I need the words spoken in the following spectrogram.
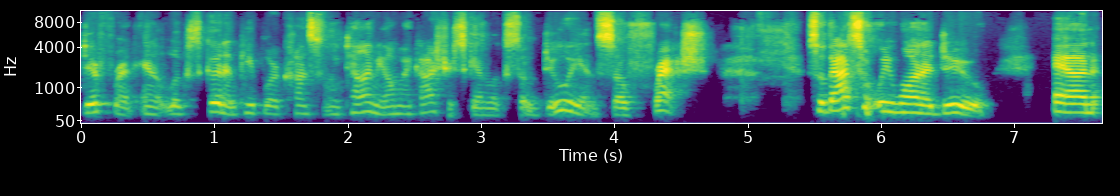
different and it looks good. And people are constantly telling me, oh my gosh, your skin looks so dewy and so fresh. So that's what we want to do. And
